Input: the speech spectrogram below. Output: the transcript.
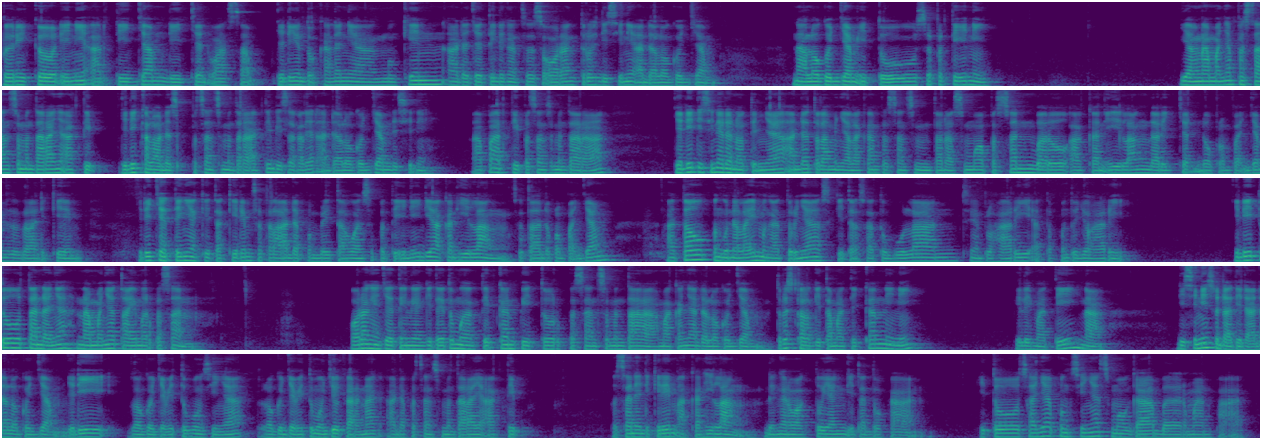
Berikut ini arti jam di chat WhatsApp. Jadi untuk kalian yang mungkin ada chatting dengan seseorang, terus di sini ada logo jam. Nah, logo jam itu seperti ini. Yang namanya pesan sementaranya aktif. Jadi kalau ada pesan sementara aktif, bisa kalian ada logo jam di sini. Apa arti pesan sementara? Jadi di sini ada notifnya, Anda telah menyalakan pesan sementara. Semua pesan baru akan hilang dari chat 24 jam setelah dikirim. Jadi chatting yang kita kirim setelah ada pemberitahuan seperti ini, dia akan hilang setelah 24 jam, atau pengguna lain mengaturnya sekitar satu bulan, 90 hari, ataupun 7 hari. Jadi itu tandanya namanya timer pesan. Orang yang chatting dengan kita itu mengaktifkan fitur pesan sementara, makanya ada logo jam. Terus kalau kita matikan ini, pilih mati, nah di sini sudah tidak ada logo jam. Jadi logo jam itu fungsinya, logo jam itu muncul karena ada pesan sementara yang aktif pesan yang dikirim akan hilang dengan waktu yang ditentukan. Itu saja fungsinya, semoga bermanfaat.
